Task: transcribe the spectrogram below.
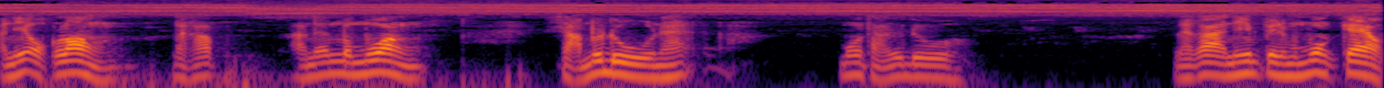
อันนี้ออกร่องนะครับ อันนั้นมะม่วงสามฤดูนะมะม่วงสามฤดู แล้วก็อันนี้เป็นมะม่วงแก้ว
